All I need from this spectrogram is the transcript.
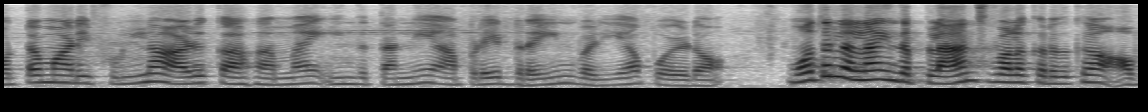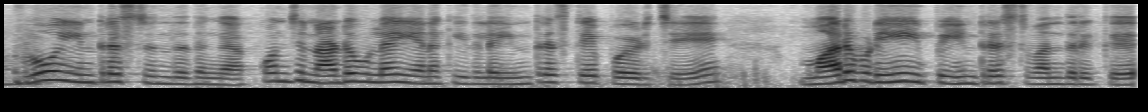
மொட்டை மாடி ஃபுல்லாக அழுக்காகாமல் இந்த தண்ணி அப்படியே ட்ரெயின் வழியாக போயிடும். முதல்லலாம் இந்த பிளான்ஸ் வளர்க்குறதுக்கு அவ்வளோ இன்ட்ரெஸ்ட் இருந்ததுங்க. கொஞ்சம் நடுவில் எனக்கு இதில் இன்ட்ரெஸ்டே போயிடுச்சு. மறுபடியும் இப்போ இன்ட்ரெஸ்ட் வந்திருக்கு.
